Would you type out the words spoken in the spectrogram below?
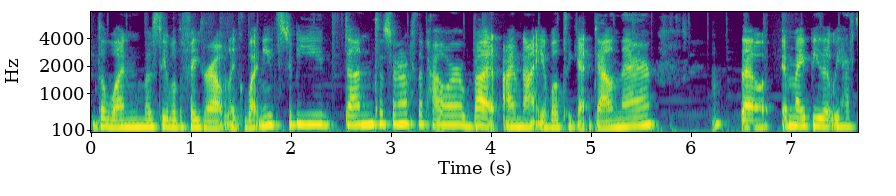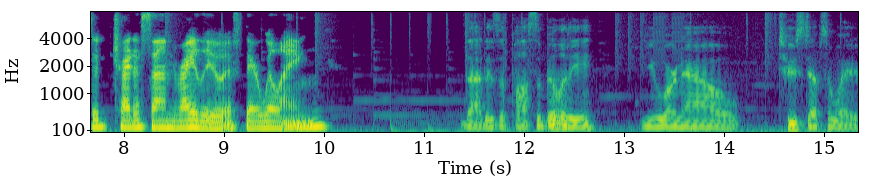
the one most able to figure out like what needs to be done to turn off the power, but I'm not able to get down there. So it might be that we have to try to send Rylu if they're willing. that is a possibility. You are now two steps away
